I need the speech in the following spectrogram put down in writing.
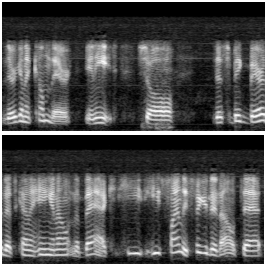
they're going to come there and eat. So this big bear that's kind of hanging out in the back, he he finally figured it out that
